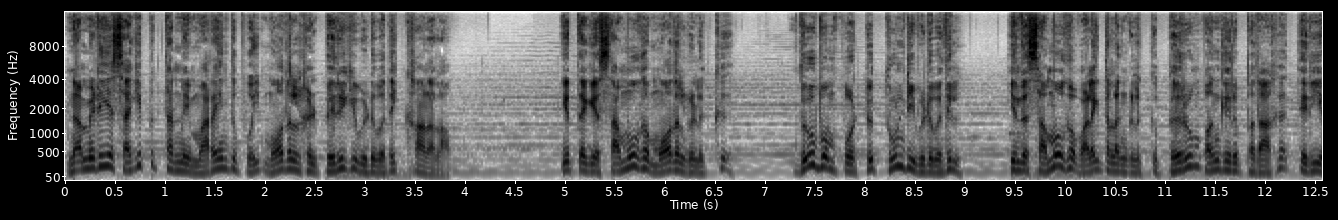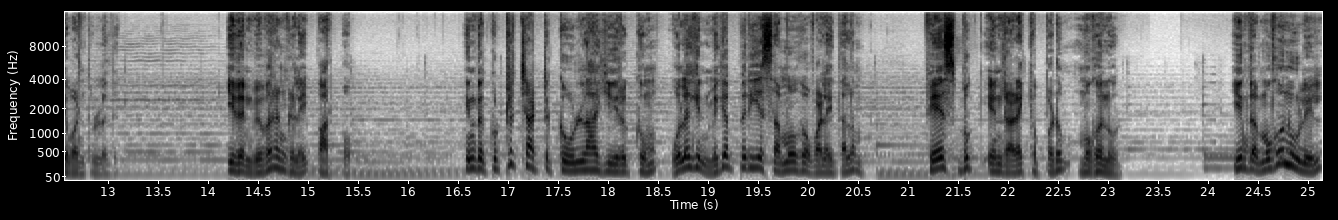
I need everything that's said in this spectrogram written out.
நம்மிடையே சகிப்புத்தன்மை மறைந்து போய் மோதல்கள் பெருகிவிடுவதைக் காணலாம். இத்தகைய சமூக மோதல்களுக்கு தூபம் போட்டு தூண்டி விடுவதில் இந்த சமூக வலைதளங்களுக்கு பெரும் பங்கு இருப்பதாக தெரிய வந்துள்ளது. இதன் விவரங்களை பார்ப்போம். இந்த குற்றச்சாட்டுக்கு உள்ளாகி இருக்கும் உலகின் மிகப்பெரிய சமூக வலைதளம் ஃபேஸ்புக் என்றழைக்கப்படும் முகநூல். இந்த முகநூலில்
